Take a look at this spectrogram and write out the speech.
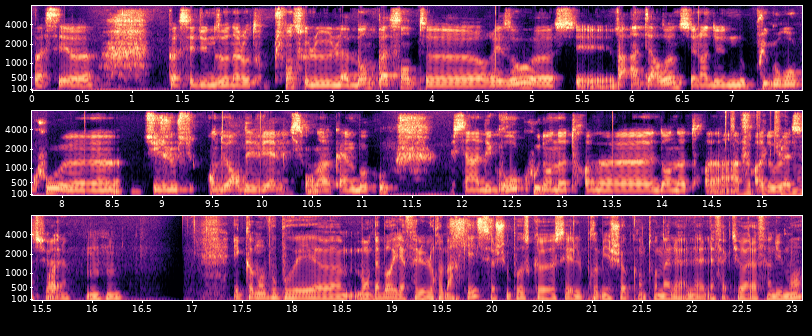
passer passer d'une zone à l'autre. Je pense que le, la bande passante euh, réseau, euh, c'est, enfin interzone, c'est l'un de nos plus gros coûts. Euh, si je en dehors des VM qui sont quand même beaucoup, c'est un des gros coûts dans notre dans notre infra mhm. Et comment vous pouvez... Euh, bon, d'abord, il a fallu le remarquer. Ça, je suppose que c'est le premier choc quand on a la, facture à la fin du mois.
